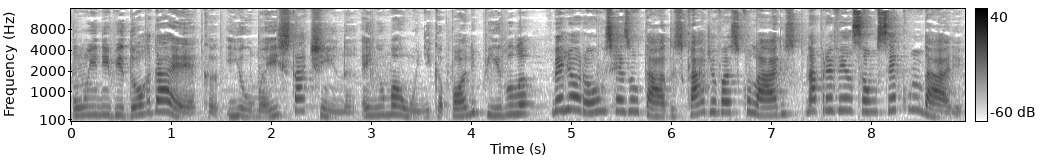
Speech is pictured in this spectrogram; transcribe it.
um inibidor da ECA e uma estatina em uma única polipílula melhorou os resultados cardiovasculares na prevenção secundária,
